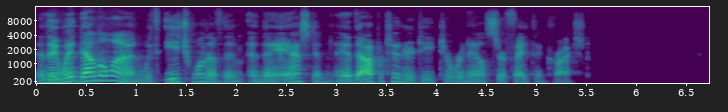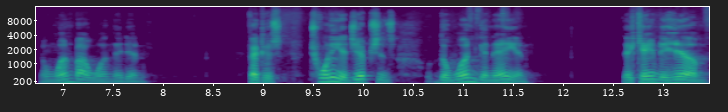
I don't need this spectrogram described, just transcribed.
And they went down the line with each one of them and they asked him, they had the opportunity to renounce their faith in Christ. And one by one they didn't. In fact, there's 20 Egyptians, the one Ghanaian, they came to him,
